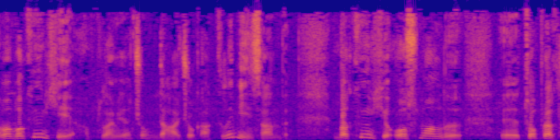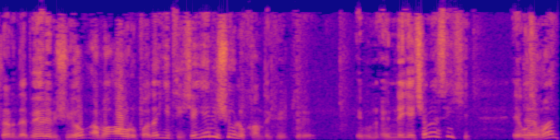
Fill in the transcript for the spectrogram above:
Ama bakıyor ki Abdullah Hamid Han çok daha çok akıllı bir insandı. Bakıyor ki Osmanlı e, topraklarında böyle bir şey yok ama Avrupa'da gittikçe gelişiyor lokanta kültürü. E bunun önüne geçemezsin ki. E o zaman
